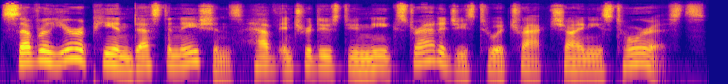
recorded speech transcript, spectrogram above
Several European destinations have introduced unique strategies to attract Chinese tourists.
